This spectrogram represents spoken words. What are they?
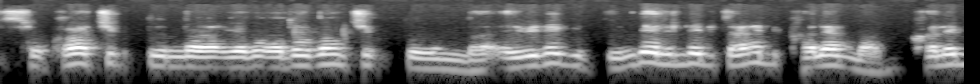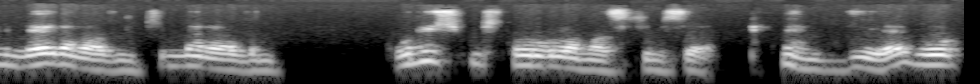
sokağa çıktığında ya da odadan çıktığında, evine gittiğinde elinde bir tane bir kalem var. Bu kalemi nereden aldın, kimden aldın? Bunu hiç sorgulamaz kimse diye. Bu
